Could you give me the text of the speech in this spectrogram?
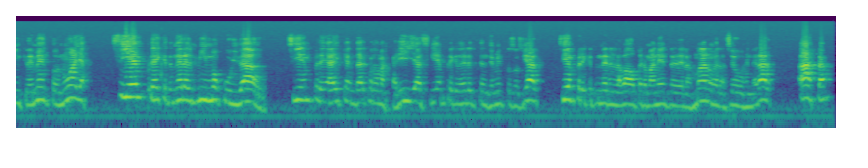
incremento, no haya, siempre hay que tener el mismo cuidado. Siempre hay que andar con la mascarilla, siempre hay que tener el entendimiento social, siempre hay que tener el lavado permanente de las manos, el aseo general, hasta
